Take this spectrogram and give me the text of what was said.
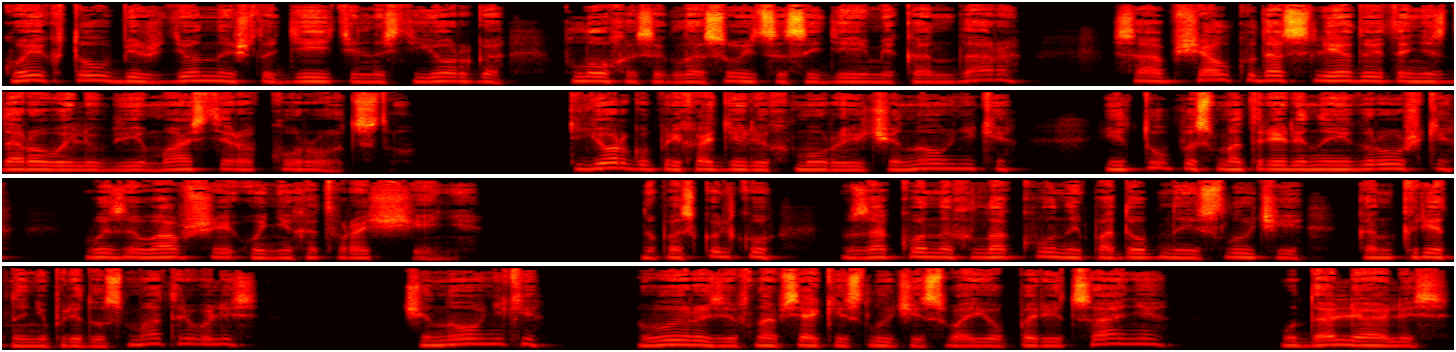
Кое-кто, убежденный, что деятельность Йорга плохо согласуется с идеями Кандара, сообщал, куда следует о нездоровой любви мастера к уродству. К Йоргу приходили хмурые чиновники и тупо смотрели на игрушки, вызывавшие у них отвращение. Но поскольку в законах лакуны подобные случаи конкретно не предусматривались, чиновники, выразив на всякий случай свое порицание, удалялись,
